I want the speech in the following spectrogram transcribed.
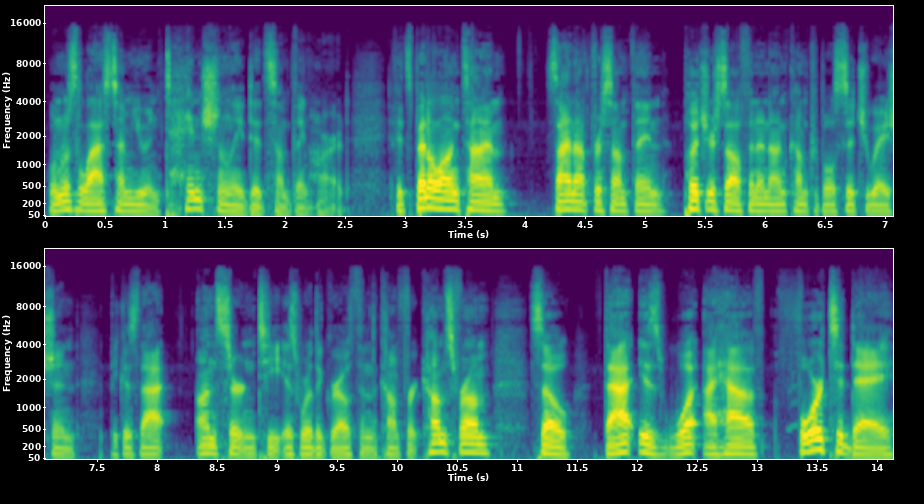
When was the last time you intentionally did something hard? If it's been a long time, sign up for something, put yourself in an uncomfortable situation because that uncertainty is where the growth and the comfort comes from. So that is what I have for today.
